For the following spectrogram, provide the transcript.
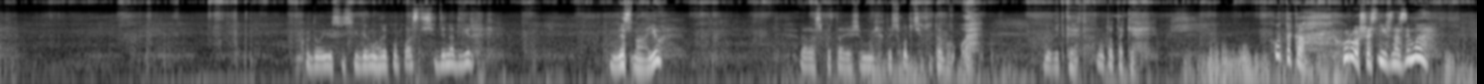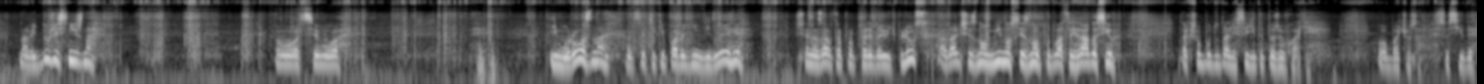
Кудою сусіди могли попасти сюди на двір? Не знаю. Зараз спитаю, що може хтось з хлопців тут був. О, відкрито. Ну то таке. От така хороша сніжна зима. Навіть дуже сніжна. От цього. І морозна. Оце тільки пару днів відлиги. Ще на завтра передають плюс, а далі знов мінуси, знов по 20 градусів. Так що буду далі сидіти теж в хаті. О, бачу сусіди,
